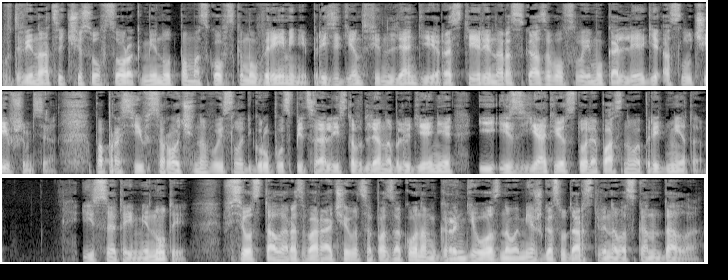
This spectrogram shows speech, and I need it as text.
в 12 часов 40 минут по московскому времени президент Финляндии растерянно рассказывал своему коллеге о случившемся, попросив срочно выслать группу специалистов для наблюдения и изъятия столь опасного предмета. И с этой минуты все стало разворачиваться по законам грандиозного межгосударственного скандала.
